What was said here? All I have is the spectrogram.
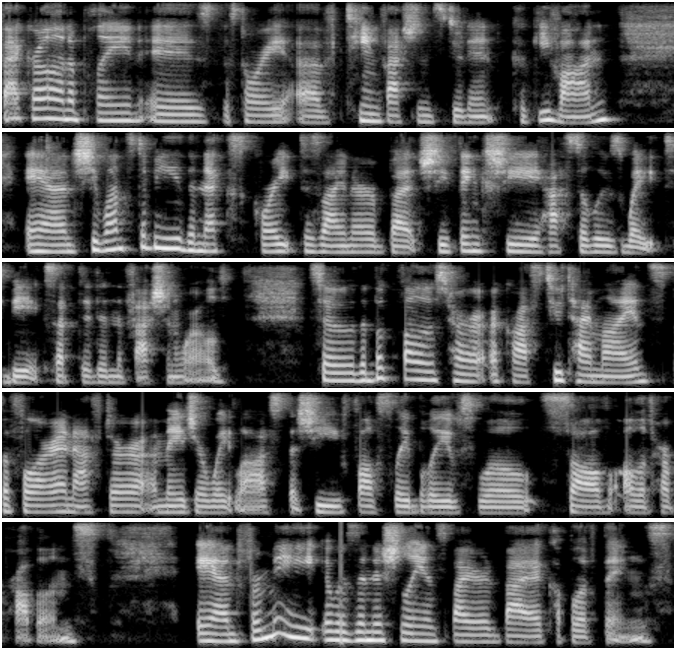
Fat Girl on a Plane is the story of teen fashion student Cookie Vaughn. And she wants to be the next great designer, but she thinks she has to lose weight to be accepted in the fashion world. So the book follows her across two timelines before and after a major weight loss that she falsely believes will solve all of her problems. And for me, it was initially inspired by a couple of things.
